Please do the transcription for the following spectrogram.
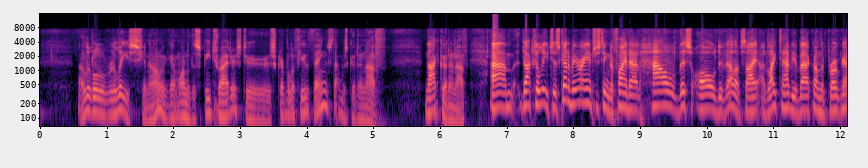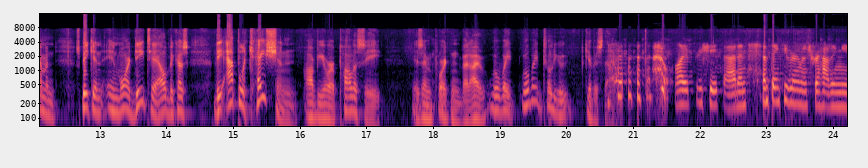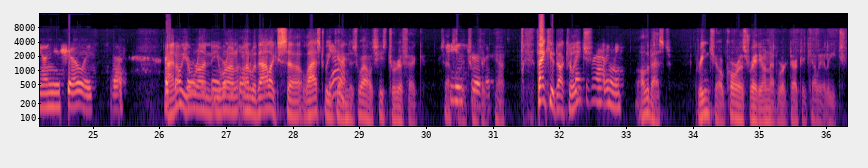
a little release, you know. We got one of the speechwriters to scribble a few things. That was good enough. Not good enough. Um, Dr. Leitch, it's going to be very interesting to find out how this all develops. I, would like to have you back on the program and speak in, in more detail because the application of your policy is important. But I will wait. We'll wait until you give us that. well, I appreciate that, and and thank you very much for having me on your show. It's, uh, I know you were on you were on, on with Alex uh, last weekend yeah. as well. She's terrific. She is terrific. Yeah. Thank you, Dr. Leitch. Thank you for having me. All the best. Green Show, Corus Radio Network, Dr. Kellie Leitch.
